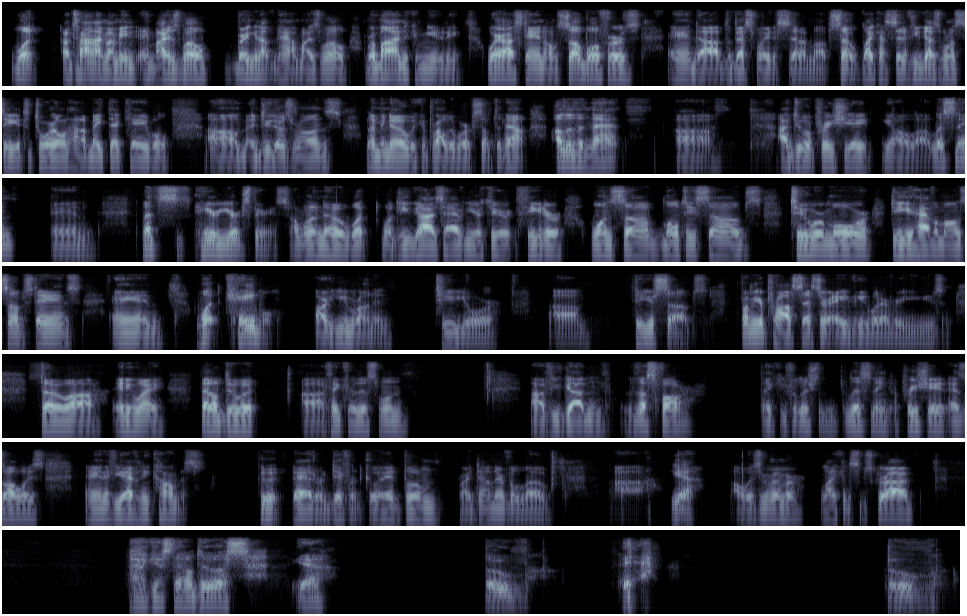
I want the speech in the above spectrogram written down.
what a time. I mean, might as well bring it up now. Might as well remind the community where I stand on subwoofers and uh, the best way to set them up. So, like I said, if you guys want to see a tutorial on how to make that cable um, and do those runs, let me know. We could probably work something out. Other than that, uh, I do appreciate y'all uh, listening and let's hear your experience. I want to know what what do you guys have in your theater? One sub, multi subs, two or more? Do you have them on sub stands? and what cable are you running to your um, to your subs from your processor AV whatever you're using so uh, anyway that'll do it uh, I think for this one uh, if you've gotten thus far thank you for listening listening appreciate it as always and if you have any comments good, bad, or different, go ahead and put them right down there below. Uh, yeah, always remember like and subscribe. I guess that'll do us. Yeah. Boom. Boom.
